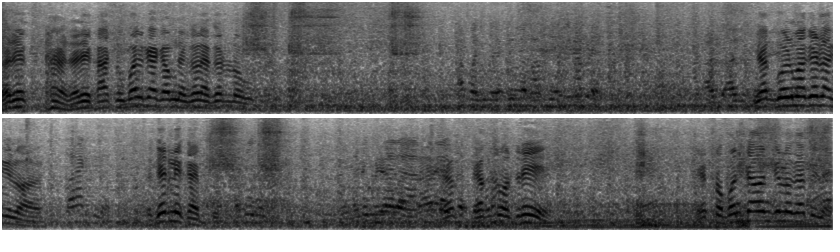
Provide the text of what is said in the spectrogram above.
દરેક દરેક ખાસું બોલ કે અમને ગળા ઘટલો એક ગોળમાં કેટલા કિલો આવે? કેટલી કાપી? એકસો ત્રીસ. એકસો પંચાવન કિલો કાપી લે.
